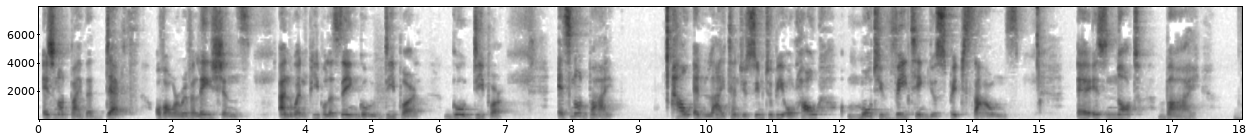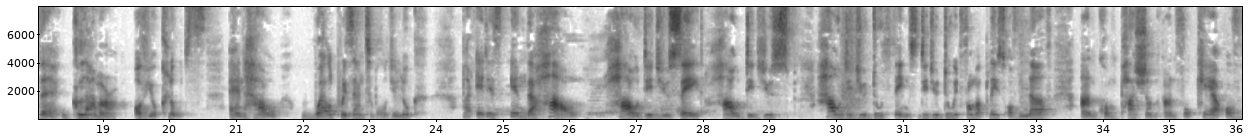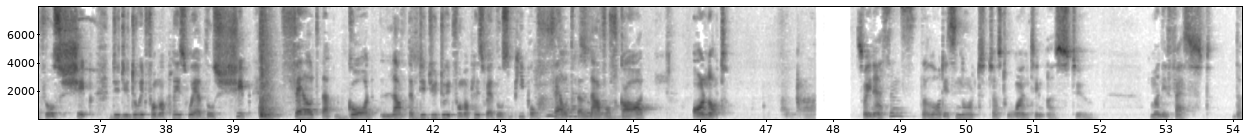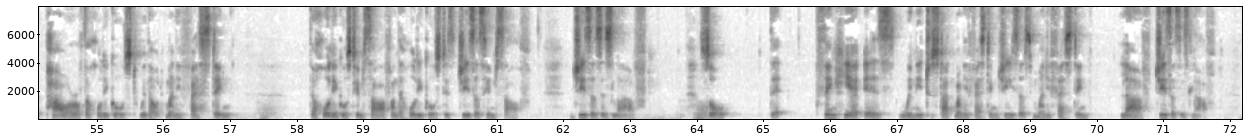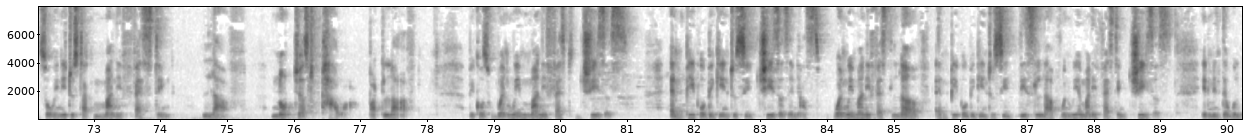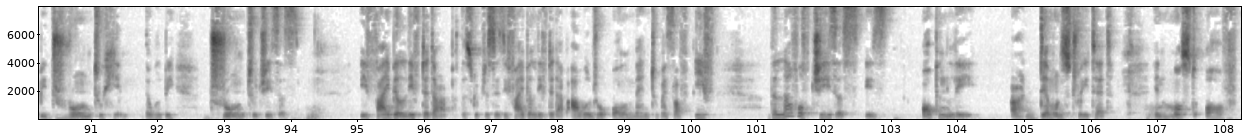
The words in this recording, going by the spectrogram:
It's not by the depth of our revelations. And when people are saying, go deeper, go deeper, it's not by how enlightened you seem to be or how motivating your speech sounds. It is not by the glamour of your clothes and how well presentable you look, but it is in the how. How did you say it? How did you, How did you do things? Did you do it from a place of love and compassion and for care of those sheep? Did you do it from a place where those sheep felt that God loved them? Did you do it from a place where those people felt the love of God or not? So, in essence, the Lord is not just wanting us to manifest the power of the Holy Ghost without manifesting the Holy Ghost Himself. And the Holy Ghost is Jesus Himself. Jesus is love. So, the thing here is we need to start manifesting Jesus, manifesting love. Jesus is love. So, we need to start manifesting love, not just power, but love. Because when we manifest Jesus and people begin to see Jesus in us, when we manifest love and people begin to see this love, when we are manifesting Jesus, it means they will be drawn to Him. They will be drawn to Jesus. If I be lifted up, the scripture says, if I be lifted up, I will draw all men to myself. If the love of Jesus is openly uh, demonstrated in most of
